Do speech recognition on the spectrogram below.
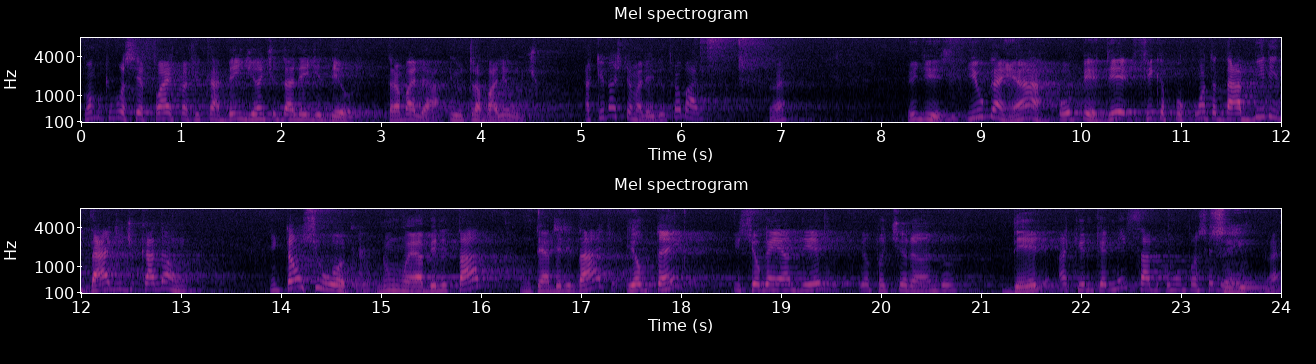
como que você faz para ficar bem diante da lei de Deus? Trabalhar. E o trabalho é útil. Aqui nós temos a lei do trabalho. Não é? Ele diz: e o ganhar ou perder fica por conta da habilidade de cada um. Então, se o outro não é habilitado, não tem habilidade, eu tenho, e se eu ganhar dele, eu estou tirando dele aquilo que ele nem sabe como proceder. Sim. Não é?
